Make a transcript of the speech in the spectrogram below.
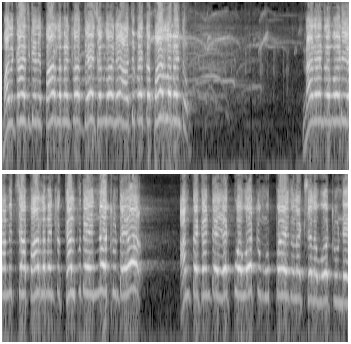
మల్కాజ్గిరి పార్లమెంట్లో దేశంలోనే అతిపెద్ద పార్లమెంటు. నరేంద్ర మోడీ అమిత్ షా పార్లమెంట్లు కలిపితే ఎన్నోట్లుంటాయో అంతకంటే ఎక్కువ ఓట్లు ముప్పై ఐదు లక్షల ఓట్లుండే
